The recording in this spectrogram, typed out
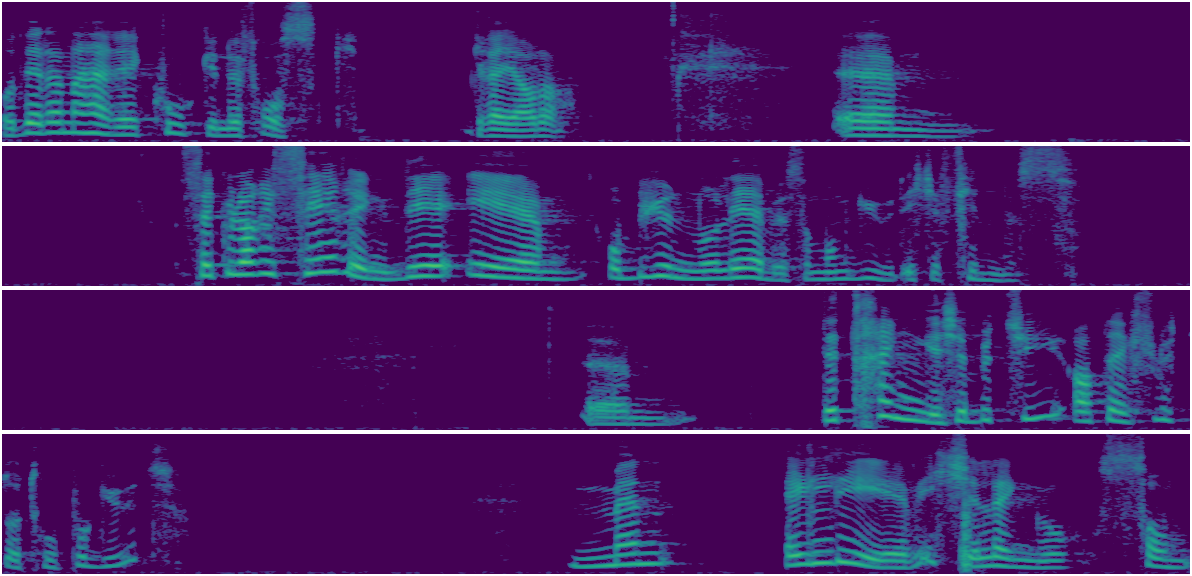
Og det er denne her kokende frosk-greia. da. Um, sekularisering det er å begynne å leve som om Gud ikke finnes. Um, det trenger ikke bety at jeg slutter å tro på Gud. Men jeg lever ikke lenger som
